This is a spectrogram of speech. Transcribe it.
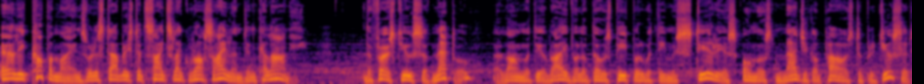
Early copper mines were established at sites like Ross Island in Killarney. The first use of metal, along with the arrival of those people with the mysterious, almost magical powers to produce it,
